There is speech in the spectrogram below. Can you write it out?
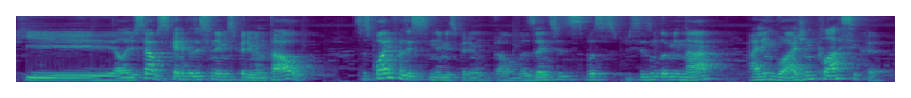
que ela disse, ah, vocês querem fazer cinema experimental? Vocês podem fazer cinema experimental, mas antes vocês precisam dominar a linguagem clássica.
